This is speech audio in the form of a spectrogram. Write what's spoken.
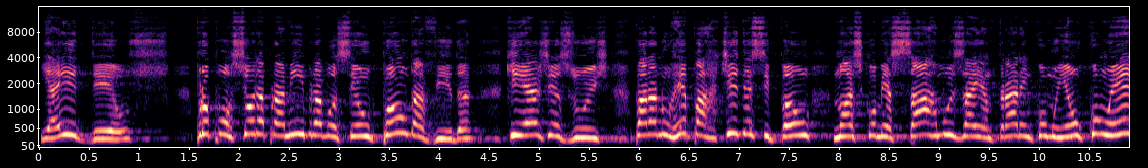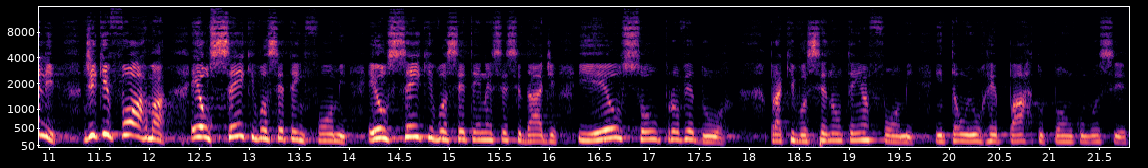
E aí Deus proporciona para mim e para você o pão da vida, que é Jesus, para no repartir desse pão nós começarmos a entrar em comunhão com Ele. De que forma? Eu sei que você tem fome, eu sei que você tem necessidade e eu sou o provedor. Para que você não tenha fome, então eu reparto o pão com você.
